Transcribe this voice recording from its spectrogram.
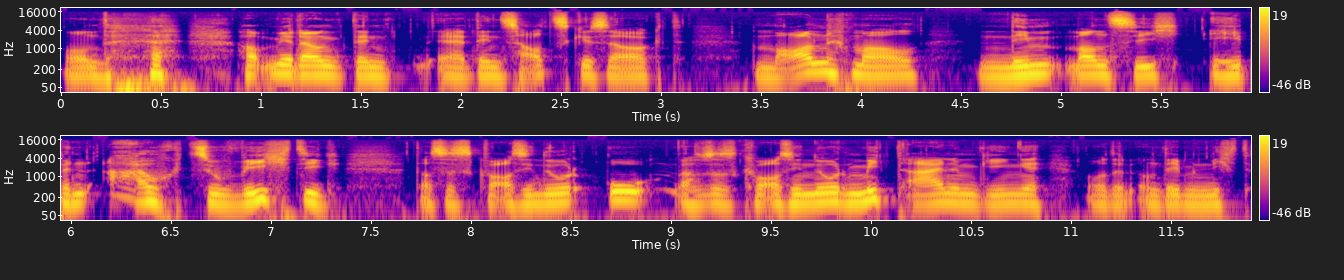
und hat mir dann den, äh, den Satz gesagt, manchmal nimmt man sich eben auch zu wichtig, dass es quasi nur, also es quasi nur mit einem ginge oder, und eben nicht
